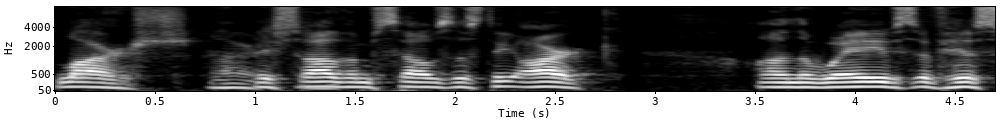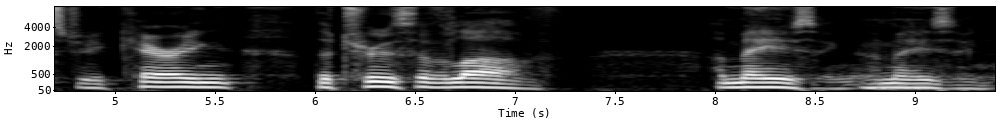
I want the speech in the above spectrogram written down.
L'Arche. L'Arche, They saw themselves as the ark on the waves of history, carrying the truth of love. Amazing, amazing.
